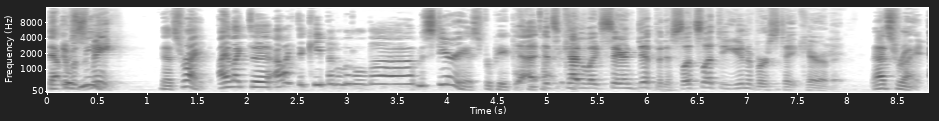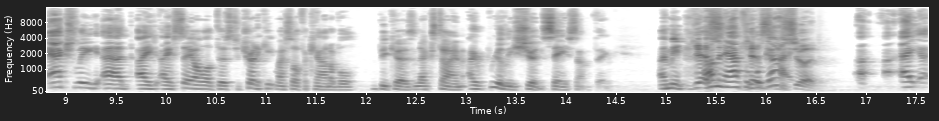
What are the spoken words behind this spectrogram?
That It was, was me. That's right. I like to I like to keep it a little uh, mysterious for people. Yeah, it's kind of like serendipitous. Let's let the universe take care of it. That's right. Actually, uh, I I say all of this to try to keep myself accountable because next time I really should say something. I mean, Yes, I'm an affable yes, guy. you should. I, I,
